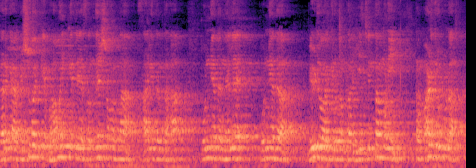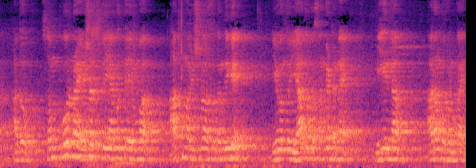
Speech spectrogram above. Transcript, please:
ದರ್ಗಾ ವಿಶ್ವಕ್ಕೆ ಭಾವೈಕ್ಯತೆಯ ಸಂದೇಶವನ್ನು ಸಾರಿದಂತಹ ಪುಣ್ಯದ ನೆಲೆ, ಪುಣ್ಯದ ಬೀಡು ಆಗಿರುವಂತಹ ಈ ಚಿಂತಾಮಣಿ ಮಾಡಿದರೂ ಕೂಡ ಅದು ಸಂಪೂರ್ಣ ಯಶಸ್ವಿಯಾಗುತ್ತೆ ಎಂಬ ಆತ್ಮವಿಶ್ವಾಸದೊಂದಿಗೆ ಈ ಒಂದು ಯಾದವ ಸಂಘಟನೆ ಇಲ್ಲಿಂದ આરંભ ગણતાય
